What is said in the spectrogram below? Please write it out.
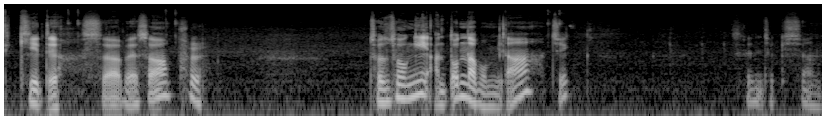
리퀴드 수업에서 풀 전송이 안 떴나 봅니다. 아직 트랜잭션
